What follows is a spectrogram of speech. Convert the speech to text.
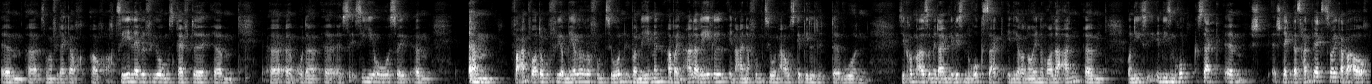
ähm, äh, sagen wir vielleicht auch, auch, auch C-Level-Führungskräfte ähm, äh, ähm, oder äh, CEOs, ähm, Verantwortung für mehrere Funktionen übernehmen, aber in aller Regel in einer Funktion ausgebildet äh, wurden. Sie kommen also mit einem gewissen Rucksack in ihrer neuen Rolle an ähm, und in diesem Rucksack ähm, steckt das Handwerkszeug, aber auch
